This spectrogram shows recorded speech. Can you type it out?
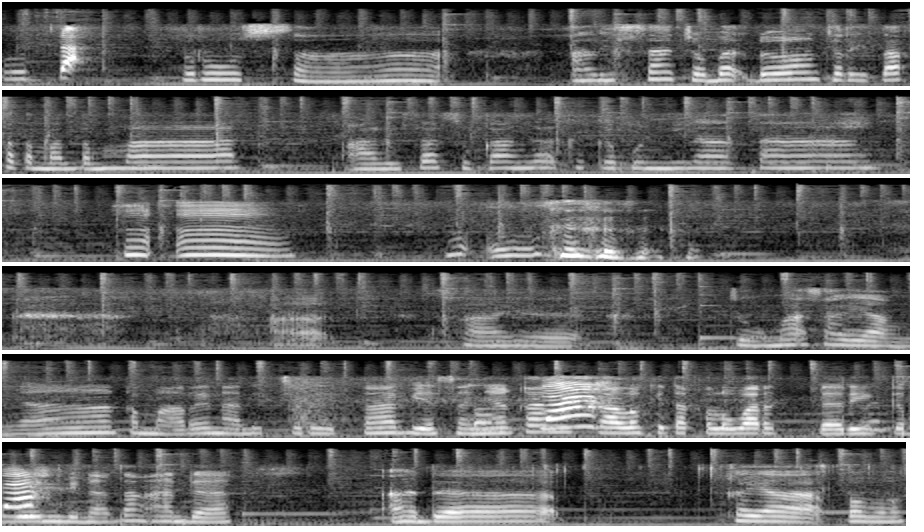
Udah. rusak. Alisa coba dong cerita ke teman-teman Alisa suka nggak ke kebun binatang. Mm-mm. Ah, saya cuma sayangnya kemarin ada cerita biasanya kan kalau kita keluar dari kebun binatang ada ada kayak apa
